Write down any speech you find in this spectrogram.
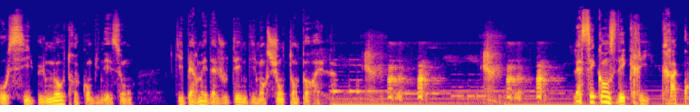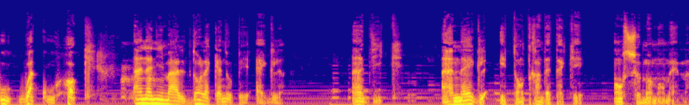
aussi une autre combinaison qui permet d'ajouter une dimension temporelle. La séquence des cris krakou, waku, hoc, un animal dans la canopée aigle, indique un aigle est en train d'attaquer en ce moment même.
